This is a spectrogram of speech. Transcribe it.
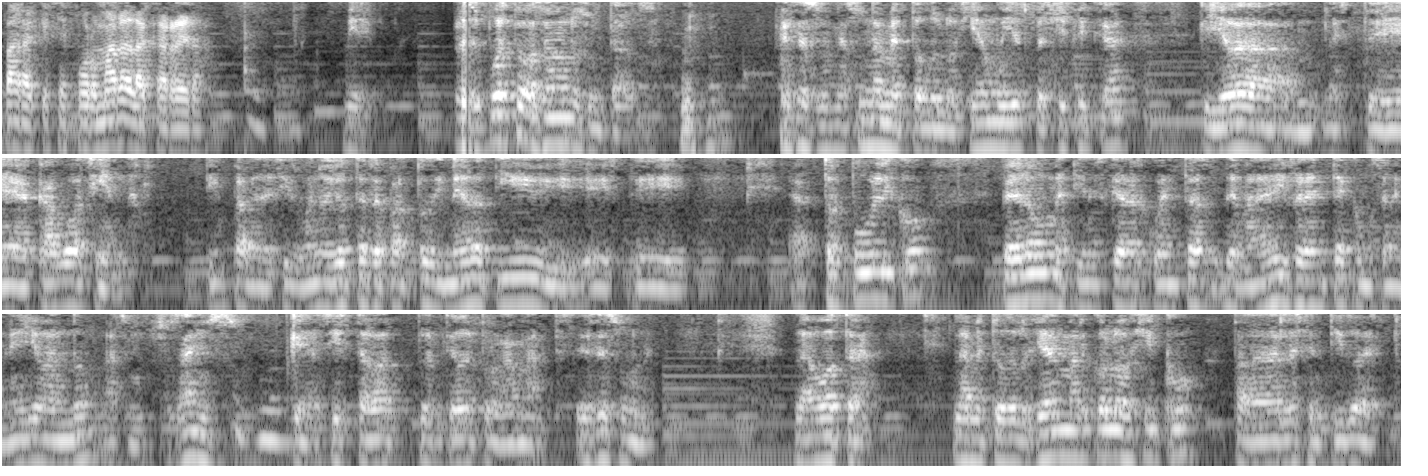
para que se formara la carrera? Mire, presupuesto basado en resultados. Esa es una, es una, metodología muy específica que lleva este, a cabo Hacienda. Para decir, bueno, yo te reparto dinero a ti, este, actor público, pero me tienes que dar cuentas de manera diferente a como se venía llevando hace muchos años, que así estaba planteado el programa antes. Esa es una. La otra, la metodología del marco lógico para darle sentido a esto.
